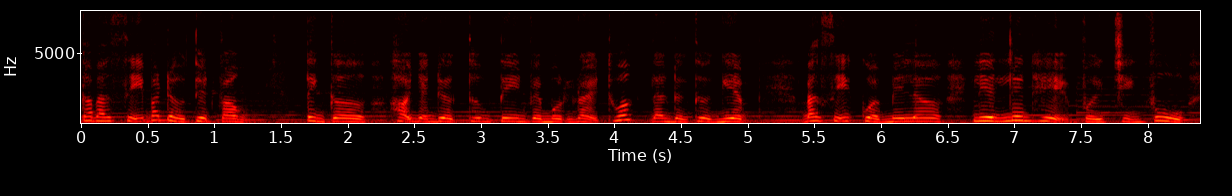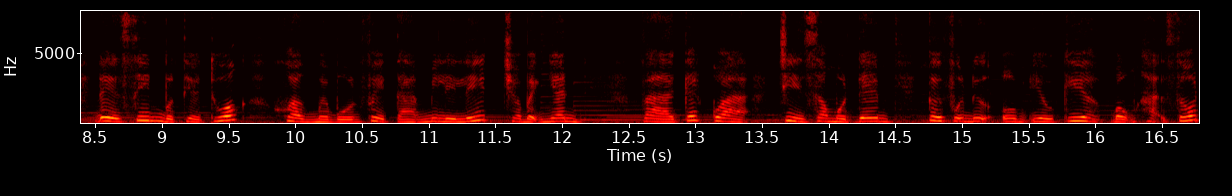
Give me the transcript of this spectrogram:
Các bác sĩ bắt đầu tuyệt vọng. Tình cờ, họ nhận được thông tin về một loại thuốc đang được thử nghiệm. Bác sĩ của Miller liền liên hệ với chính phủ để xin một thìa thuốc khoảng 14,8ml cho bệnh nhân. Và kết quả, chỉ sau một đêm, người phụ nữ ôm yêu kia bỗng hạ sốt,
